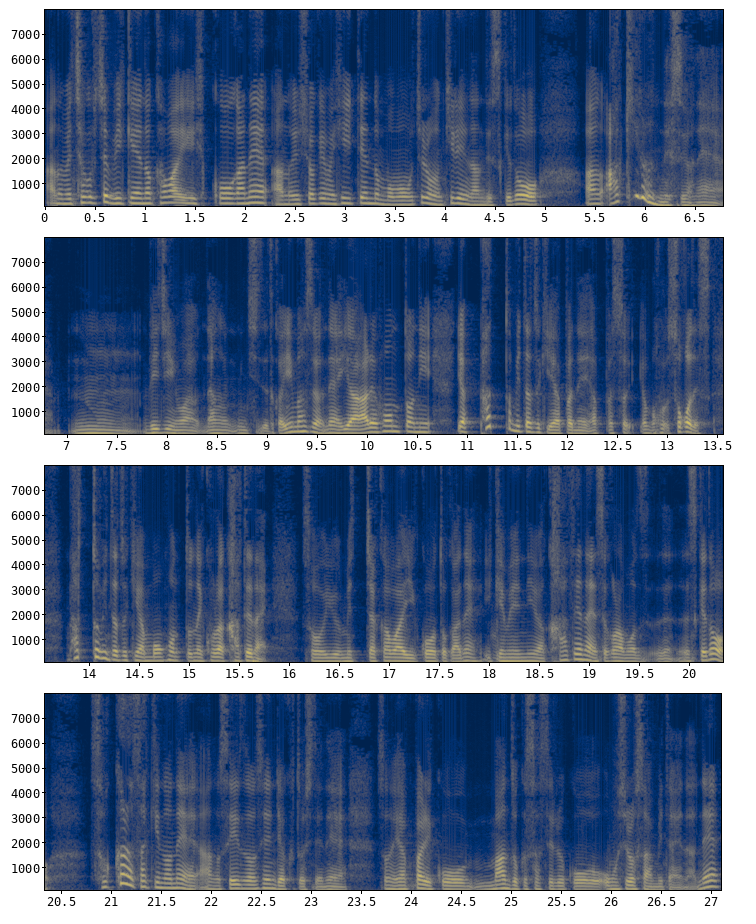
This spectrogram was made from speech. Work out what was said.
あの、めちゃくちゃ美形の可愛い子がね、あの、一生懸命弾いてんのももちろん綺麗なんですけど、あの、飽きるんですよね。うん。美人は何日でとか言いますよね。いや、あれ本当に、いや、パッと見たときやっぱね、やっぱそ、やっぱそこです。パッと見たときはもう本当ね、これは勝てない。そういうめっちゃ可愛い子とかね、イケメンには勝てないですよ。これはもう、ですけど、そっから先のね、あの生存戦略としてね、そのやっぱりこう、満足させるこう、面白さみたいなね、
